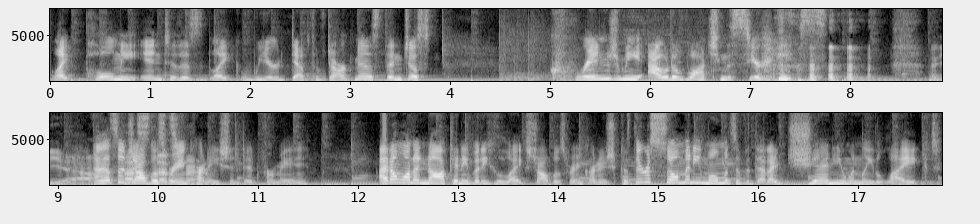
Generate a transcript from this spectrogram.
like pull me into this like weird depth of darkness than just cringe me out of watching the series. yeah And that's what Jobless that's fair. Reincarnation did for me. I don't want to knock anybody who likes Jobless Reincarnation because there are so many moments of it that I genuinely liked.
